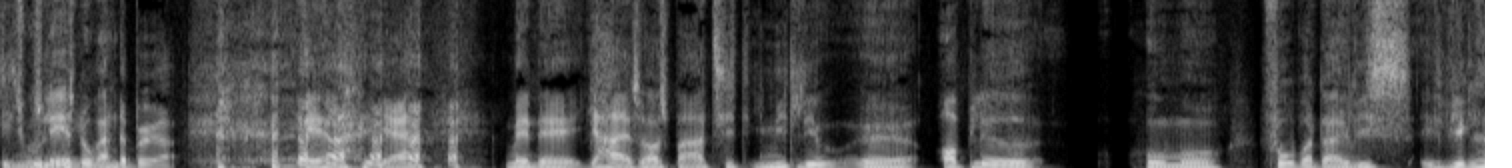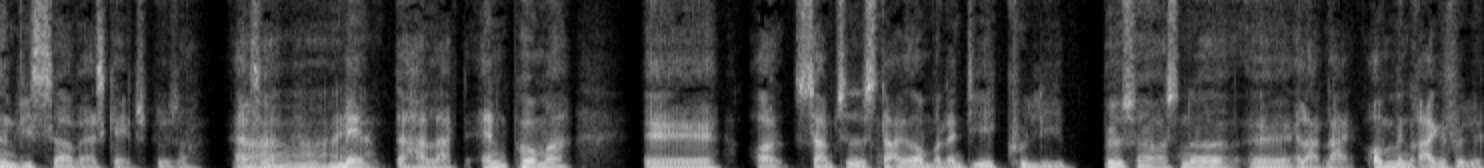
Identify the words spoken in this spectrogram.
De skulle måske... læse nogle andre bøger. Eller, ja, men øh, jeg har altså også bare tit i mit liv øh, oplevet homofober, der i, vis, i virkeligheden viste sig at være skabsbøsser. Altså ah, mænd, ja. der har lagt an på mig, øh, og samtidig snakket om, hvordan de ikke kunne lide bøsser og sådan noget, øh, eller nej, om en rækkefølge.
